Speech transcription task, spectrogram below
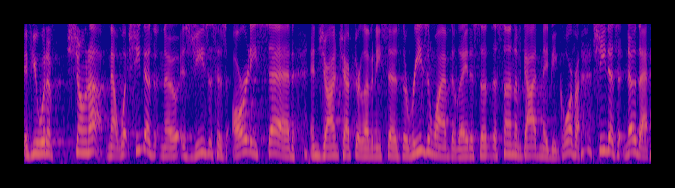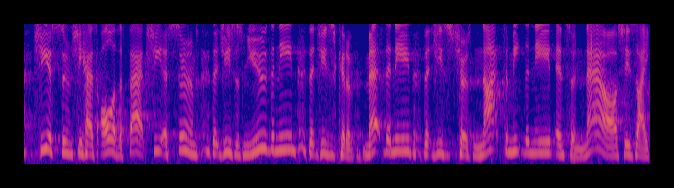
if you would have shown up. Now, what she doesn't know is Jesus has already said in John chapter 11, he says, The reason why I've delayed is so that the Son of God may be glorified. She doesn't know that. She assumes she has all of the facts. She assumes that Jesus knew the need, that Jesus could have met the need, that Jesus chose not to meet the need. And so now she's like,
